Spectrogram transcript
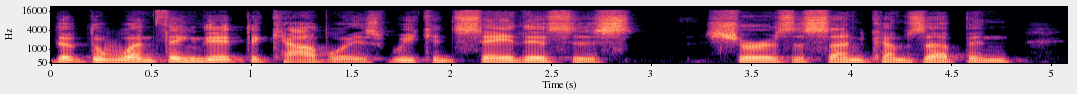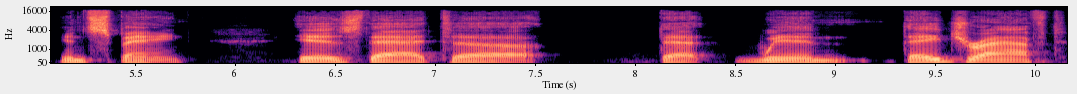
the, the one thing that the Cowboys, we can say this is sure as the sun comes up in, in Spain, is that, uh, that when they draft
